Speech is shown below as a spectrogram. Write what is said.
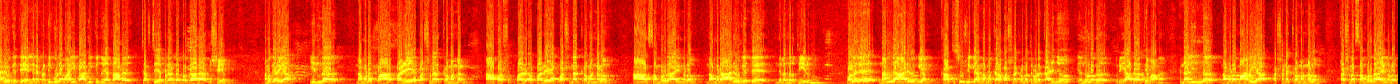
ആരോഗ്യത്തെ എങ്ങനെ പ്രതികൂലമായി ബാധിക്കുന്നു എന്നാണ് ചർച്ച ചെയ്യപ്പെടേണ്ട പ്രധാന വിഷയം. നമുക്കറിയാം ഇന്ന് നമ്മുടെ പഴയ ഭക്ഷണക്രമങ്ങൾ ആ പഴയ ഭക്ഷണക്രമങ്ങളും ആ സമ്പ്രദായങ്ങളും നമ്മുടെ ആരോഗ്യത്തെ നിലനിർത്തിയിരുന്നു. വളരെ നല്ല ആരോഗ്യം കാത്തു സൂക്ഷിക്കാൻ നമുക്ക് ആ ഭക്ഷണക്രമത്തിലൂടെ കഴിഞ്ഞു എന്നുള്ളത് ഒരു യാഥാർത്ഥ്യമാണ്. എന്നാൽ ഇന്ന് നമ്മുടെ മാറിയ ഭക്ഷണക്രമങ്ങളും ഭക്ഷണ സമ്പ്രദായങ്ങളും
